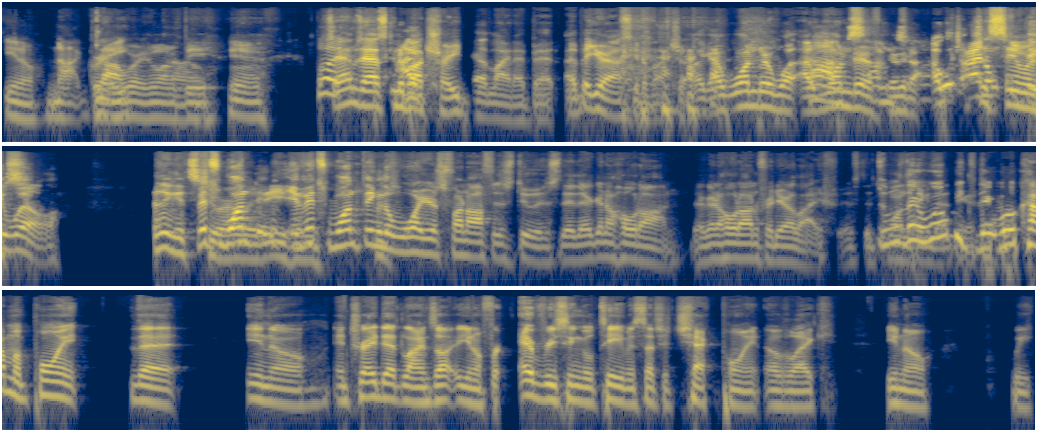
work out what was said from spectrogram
you know, not great. Not where you want to Um, be. Yeah. But Sam's asking I- about trade deadline. I bet. I bet you're asking about trade. Like I wonder what. I No, I'm wonder if I'm they're gonna. Which I don't think they will. I think it's If it's too one early to thing, if it's one thing the Warriors front office do is they, they're going to hold on. They're going to hold on for dear life. If it's well, one there will be there will come a point that you know, and trade deadlines are you know for every single team is such a checkpoint of like, you know, we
